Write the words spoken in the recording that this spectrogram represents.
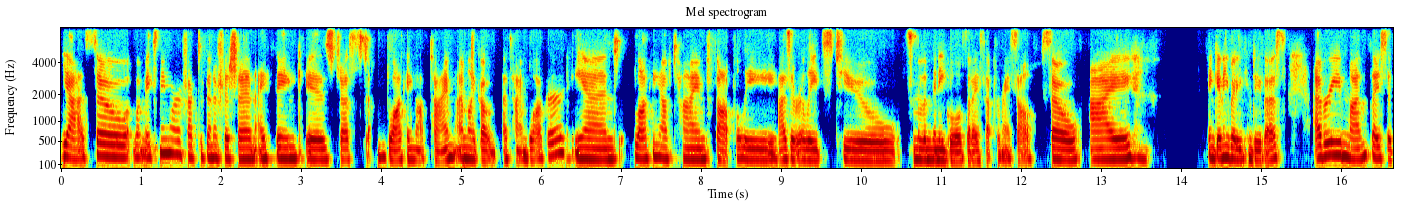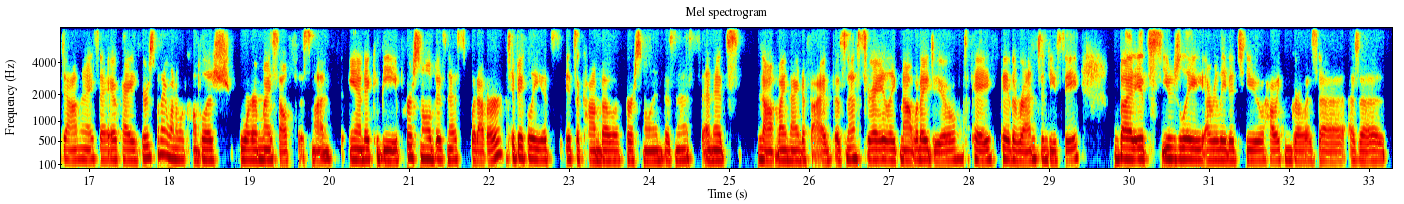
Yeah. So, what makes me more effective and efficient, I think, is just blocking off time. I'm like a, a, time blocker and blocking off time thoughtfully as it relates to some of the mini goals that I set for myself. So, I think anybody can do this. Every month, I sit down and I say, okay, here's what I want to accomplish for myself this month, and it could be personal, business, whatever. Typically, it's it's a combo of personal and business, and it's not my nine to five business, right? Like not what I do to pay pay the rent in DC, but it's usually related to how I can grow as a as a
